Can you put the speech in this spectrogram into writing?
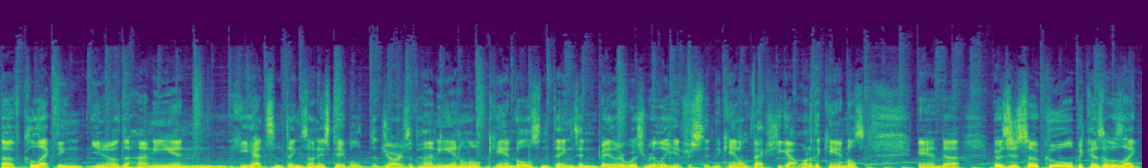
of collecting, you know, the honey, and he had some things on his table, the jars of honey and little candles and things. And Baylor was really interested in the candle. In fact, she got one of the candles, and uh, it was just so cool because it was like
